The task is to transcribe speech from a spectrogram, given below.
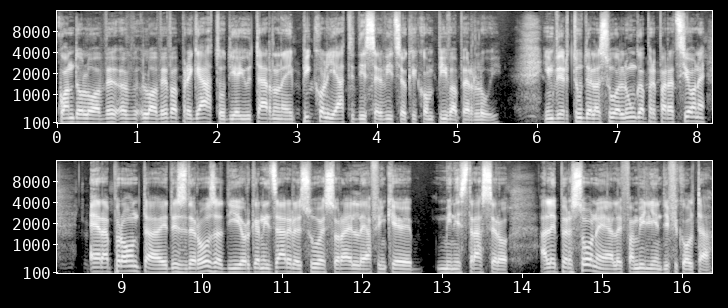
quando lo aveva, lo aveva pregato di aiutarla nei piccoli atti di servizio che compiva per lui. In virtù della sua lunga preparazione, era pronta e desiderosa di organizzare le sue sorelle affinché ministrassero alle persone e alle famiglie in difficoltà.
